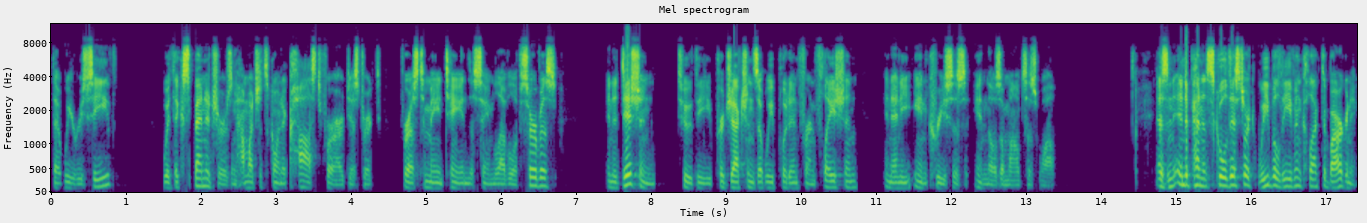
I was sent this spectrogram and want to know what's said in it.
that we receive with expenditures and how much it's going to cost for our district for us to maintain the same level of service, in addition to the projections that we put in for inflation and any increases in those amounts as well. As an independent school district, we believe in collective bargaining.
